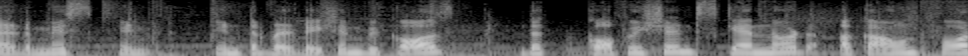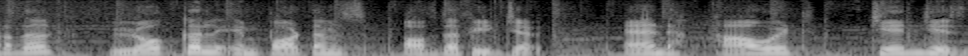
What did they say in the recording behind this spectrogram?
and misinterpretation because the coefficients cannot account for the local importance of the feature and how it changes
